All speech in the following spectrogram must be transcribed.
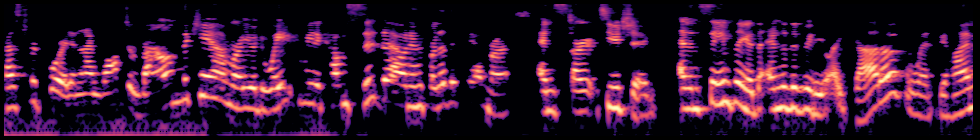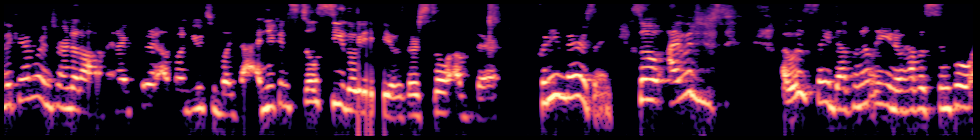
pressed record and then I walked around the camera. You had to wait for me to come sit down in front of the camera and start teaching. And then same thing at the end of the video, I got up, went behind the camera and turned it off and I put it up on YouTube like that. And you can still see those videos. They're still up there. pretty embarrassing. So I would just, I would say definitely, you know, have a simple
